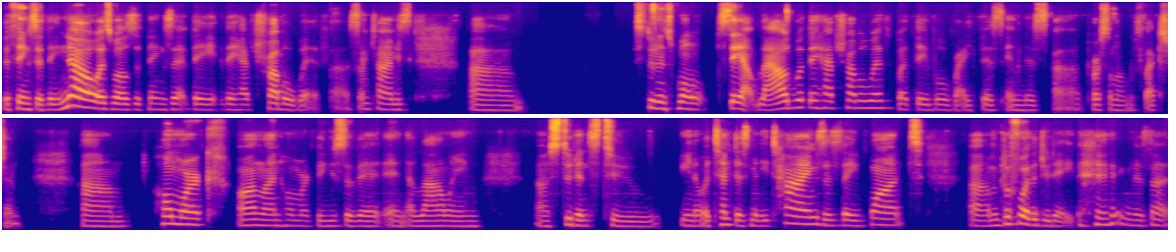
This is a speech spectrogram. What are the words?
the things that they know as well as the things that they they have trouble with. Uh, sometimes um, students won't say out loud what they have trouble with, but they will write this in this uh, personal reflection. Um, homework, online homework, the use of it and allowing uh, students to, you know, attempt as many times as they want um, before the due date. You know, It's not,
